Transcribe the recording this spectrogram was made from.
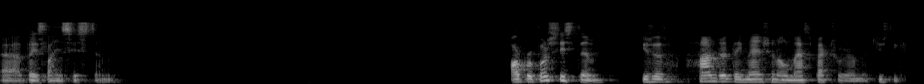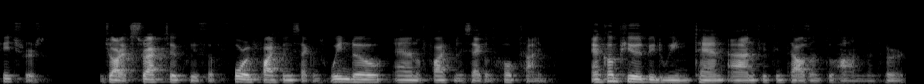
uh, baseline system. Our proposed system uses 100-dimensional mel spectrogram acoustic features which are extracted with a 45 milliseconds window and a 5 milliseconds hop time, and compute between 10 and 15,200 Hz.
